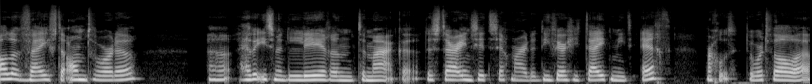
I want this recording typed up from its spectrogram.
alle vijfde antwoorden uh, hebben iets met leren te maken. Dus daarin zit zeg maar de diversiteit niet echt. Maar goed, er wordt wel uh,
